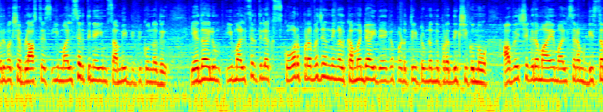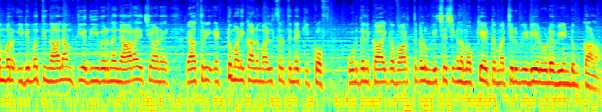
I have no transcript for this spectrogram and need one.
ഒരുപക്ഷെ ബ്ലാസ്റ്റേഴ്സ് ഈ മത്സരത്തിനെയും സമീപിപ്പിക്കുന്നത്. ഏതായാലും ഈ മത്സരത്തിലെ സ്കോർ പ്രവചനം നിങ്ങൾ കമന്റായി രേഖപ്പെടുത്തിയിട്ടുണ്ടെന്ന് പ്രതീക്ഷിക്കുന്നു. ആവേശകരമായ മത്സരം ഡിസംബർ ഇരുപത്തിനാലാം തീയതി വരുന്ന ഞായറാഴ്ചയാണ് രാത്രി എട്ട് മണിക്കാണ് മത്സരത്തിന്റെ കിക്ക് ഓഫ് കൂടുതൽ കായിക വാർത്തകളും വിശേഷങ്ങളും ഒക്കെയായിട്ട് മറ്റൊരു വീഡിയോയിലൂടെ വീണ്ടും കാണാം.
